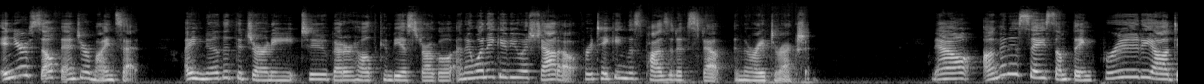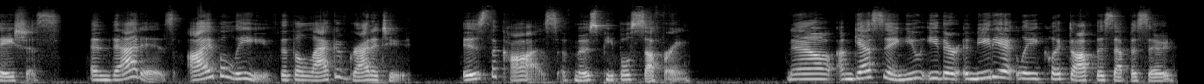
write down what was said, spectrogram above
in yourself and your mindset. I know that the journey to better health can be a struggle, and I want to give you a shout out for taking this positive step in the right direction. Now, I'm going to say something pretty audacious, and that is I believe that the lack of gratitude is the cause of most people's suffering now, I'm guessing you either immediately clicked off this episode,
